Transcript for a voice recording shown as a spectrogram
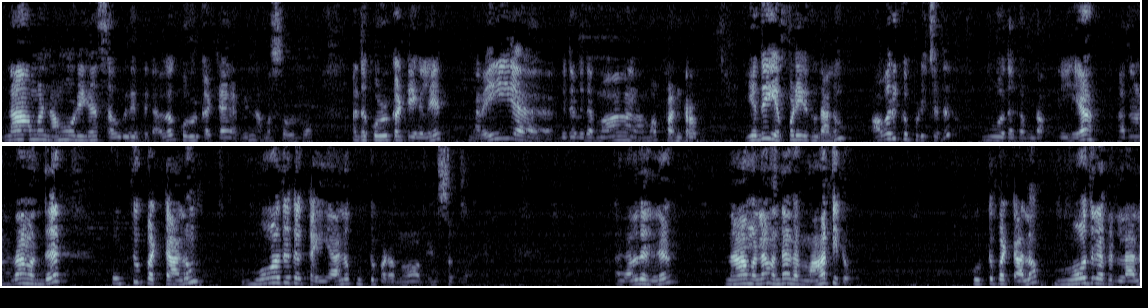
நாம நம்முடைய சௌகரியத்துக்காக கொழுக்கட்டை அப்படின்னு நம்ம சொல்றோம். அந்த கொழுக்கட்டைகளே நிறைய விதவிதமா நாம பண்றோம். எது எப்படி இருந்தாலும் அவருக்கு பிடிச்சது மோதகம் தான் இல்லையா? அதனாலதான் வந்து குட்டுப்பட்டாலும் மோதக கையால குட்டுப்படணும் அப்படின்னு சொல்லுவாங்க. அதாவது நாமெல்லாம் வந்து அதை மாத்திட்டோம். குட்டுப்பட்டாலும் மோதிர விரலால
